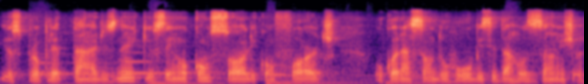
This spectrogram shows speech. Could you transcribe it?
e os proprietários, né? Que o Senhor console, conforte o coração do Rubens e da Rosângela.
